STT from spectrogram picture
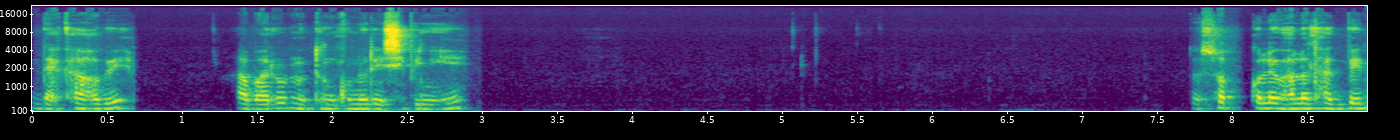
দেখা হবে। আবারও নতুন কোনো রেসিপি নিয়ে। তো সকলে ভালো থাকবেন।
